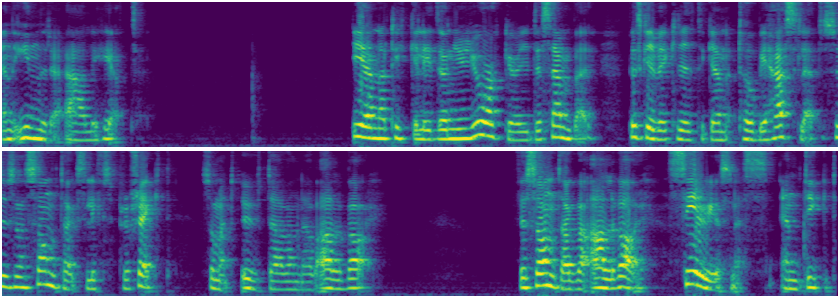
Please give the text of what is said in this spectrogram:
en inre ärlighet. I en artikel i The New Yorker i december beskriver kritikern Toby Haslett Susan Sontags livsprojekt som ett utövande av allvar. För Sontag var allvar, seriousness, en dygd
